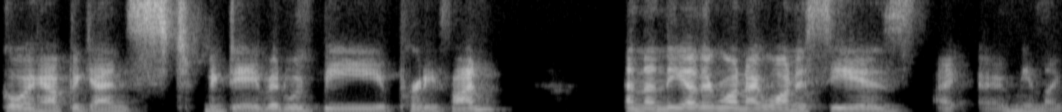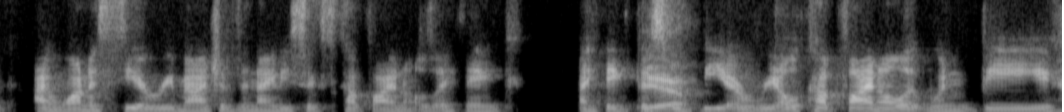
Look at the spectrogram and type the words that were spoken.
going up against McDavid would be pretty fun. And then the other one I want to see is, I, I mean, like I want to see a rematch of the '96 Cup Finals. I think, I think this Yeah. would be a real Cup final. It wouldn't be,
